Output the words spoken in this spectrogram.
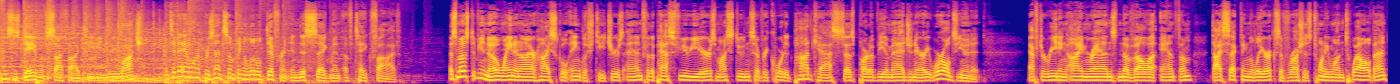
this is Dave of Sci Fi TV Rewatch, and today I want to present something a little different in this segment of Take 5. As most of you know, Wayne and I are high school English teachers, and for the past few years, my students have recorded podcasts as part of the Imaginary Worlds unit. After reading Ayn Rand's novella Anthem, dissecting the lyrics of Rush's 2112, and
